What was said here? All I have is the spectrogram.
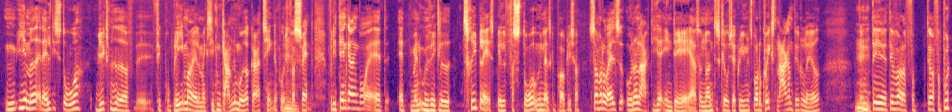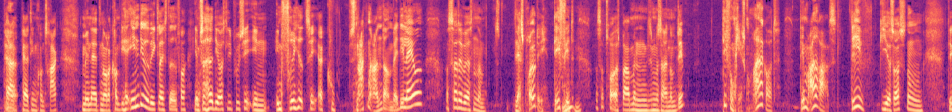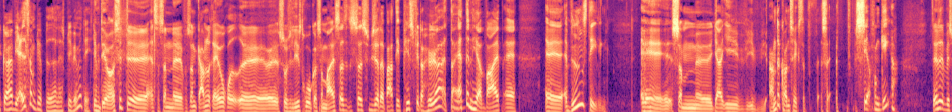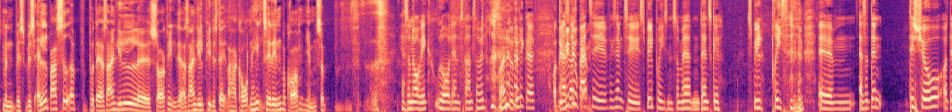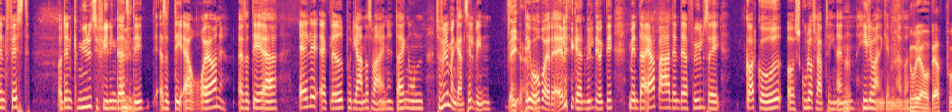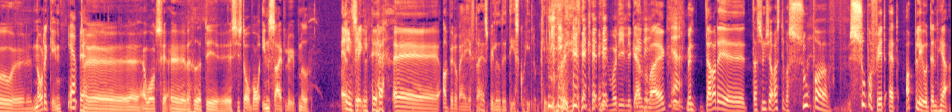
mm, I og med, at alle de store virksomheder øh, fik problemer, eller man kan sige, den gamle måde at gøre tingene på, det Mhm. forsvandt. Fordi dengang, hvor at, at man udviklede AAA-spil for store udenlandske publisher, så var du altid underlagt de her NDA'er, altså Non-Disclosure Agreements, hvor du kunne ikke snakke om det, du lavede. Mm. Det, det, det, var der for, det var forbudt per, Ja. per din kontrakt. Men at når der kom de her indie-udviklere i stedet for, jamen så havde de også lige pludselig en, en frihed til at kunne snakke med andre om, hvad de lavede. Og så er det været sådan, om, lad os prøve det. Det er fedt. Mhm. Og så tror jeg også bare, at man ligesom har sagt, "Nå, men det, det fungerer sgu meget godt. Det er meget rart. Det giver os også nogle... Det gør, at vi alle sammen bliver bedre. Lad os blive ved med det. Jamen det er også et, øh, altså sådan, øh, for sådan en gammel revrød øh, socialistrukker som mig, så, så synes jeg da bare, det er pisfedt at høre, at der er den her vibe af, af, af vidensdeling, øh, som øh, jeg i, i, i andre kontekster altså, ser fungere. Det er det, hvis, man, hvis, hvis alle bare sidder på deres egen lille øh, sokkel, i deres egen lille pittestal og har korten helt tæt inde på kroppen, jamen så... Ja, så når vi ikke ud over landets grænser, vel? Nej, det er det. det gør Og det Men vil altså vi jo bare gerne. til, for eksempel til Spilprisen, som er den danske spilpris. Mhm. øhm, altså den, det show og den fest og den community feeling, der er Mm. til det, altså det er rørende. Altså det er, alle er glade på de andres vegne. Der er ikke nogen, selvfølgelig man gerne selv vinde. Ja, ja. Det håber jeg, at alle gerne vil, det er jo ikke det. Men der er bare den der følelse af, godt gået og skulderklap til hinanden ja. hele vejen igennem. Altså. Nu har jeg jo været på øh, Nordic Game Ja. Øh, Awards her, øh, hvad hedder det, øh, sidste år, hvor Insight løb med. En Alting. del. Ja. Øh, og ved du hvad, efter jeg spillede det, det er sgu helt okay. må de egentlig, må de egentlig gerne for mig, ikke? Ja. Men der var det, der synes jeg også, det var super, super fedt at opleve den her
